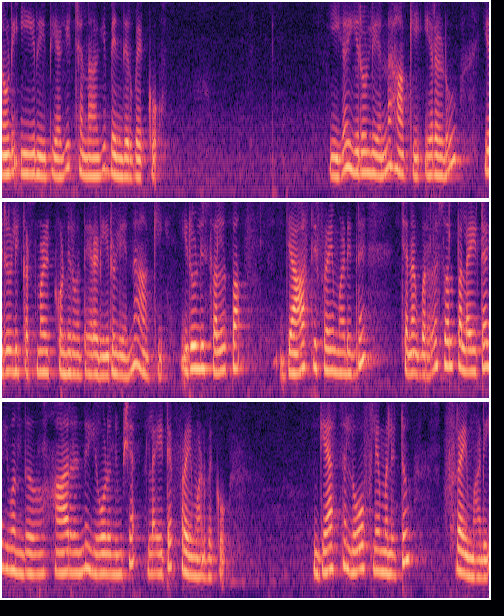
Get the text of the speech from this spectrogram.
ನೋಡಿ ಈ ರೀತಿಯಾಗಿ ಚೆನ್ನಾಗಿ ಬೆಂದಿರಬೇಕು. ಈಗ ಈರುಳ್ಳಿಯನ್ನು ಹಾಕಿ, ಎರಡು ಈರುಳ್ಳಿ ಕಟ್ ಮಾಡಿಟ್ಕೊಂಡಿರುವಂಥ ಎರಡು ಈರುಳ್ಳಿಯನ್ನು ಹಾಕಿ. ಈರುಳ್ಳಿ ಸ್ವಲ್ಪ ಜಾಸ್ತಿ ಫ್ರೈ ಮಾಡಿದರೆ ಚೆನ್ನಾಗಿ ಬರಲ್ಲ, ಸ್ವಲ್ಪ ಲೈಟಾಗಿ ಒಂದು ಆರರಿಂದ ಏಳು ನಿಮಿಷ ಲೈಟಾಗಿ ಫ್ರೈ ಮಾಡಬೇಕು. ಗ್ಯಾಸ್ನ ಲೋ ಫ್ಲೇಮಲ್ಲಿಟ್ಟು ಫ್ರೈ ಮಾಡಿ.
